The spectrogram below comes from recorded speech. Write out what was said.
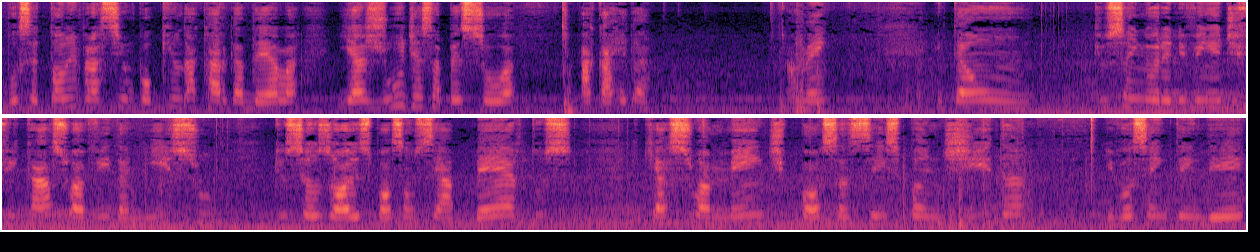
você tome para si um pouquinho da carga dela e ajude essa pessoa a carregar. Amém? Então, que o Senhor ele venha edificar a sua vida nisso, que os seus olhos possam ser abertos, que a sua mente possa ser expandida e você entender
